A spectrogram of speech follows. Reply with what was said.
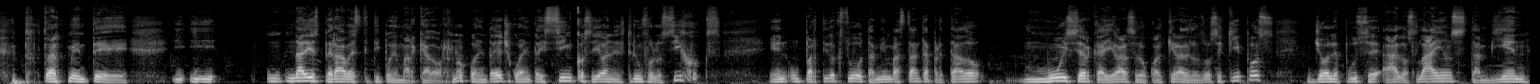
totalmente y, nadie esperaba este tipo de marcador, ¿no? 48-45 se llevan el triunfo los Seahawks en un partido que estuvo también bastante apretado, muy cerca de llevárselo cualquiera de los dos equipos. Yo le puse a los Lions, también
